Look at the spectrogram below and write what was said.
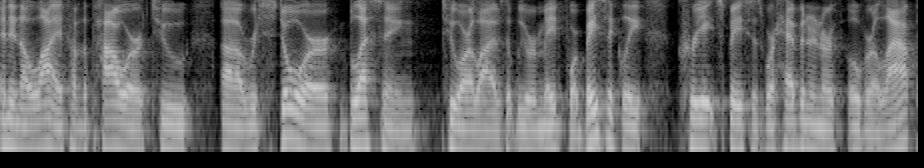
and in a life have the power to uh, restore blessing to our lives that we were made for. Basically, create spaces where heaven and earth overlap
